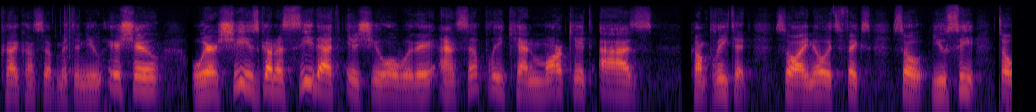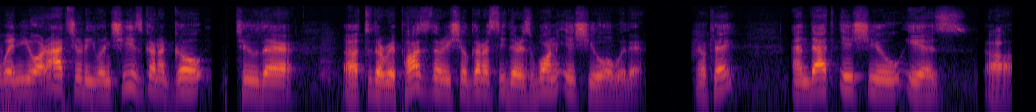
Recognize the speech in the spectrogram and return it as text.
click on submit a new issue where she's going to see that issue over there and simply can mark it as completed. So I know it's fixed. So you see, so when you are actually, when she's going to go to the uh, to the repository, she's going to see there's one issue over there. Okay? And that issue is uh,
